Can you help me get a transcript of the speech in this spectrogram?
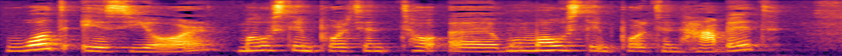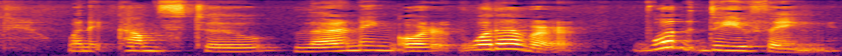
What is your most important uh, most important habit when it comes to learning or whatever? What do you think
